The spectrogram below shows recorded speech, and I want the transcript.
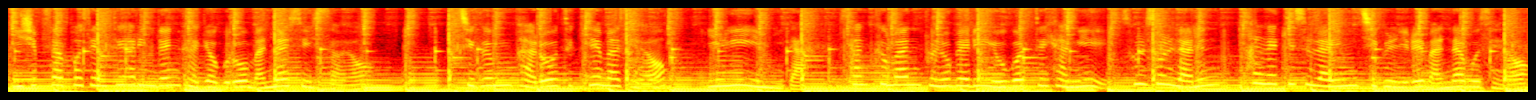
24% 할인된 가격으로 만날 수 있어요. 지금 바로 득템하세요. 1위입니다. 상큼한 블루베리 요거트 향이 솔솔 나는 팔레트 슬라임 지글리를 만나보세요.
